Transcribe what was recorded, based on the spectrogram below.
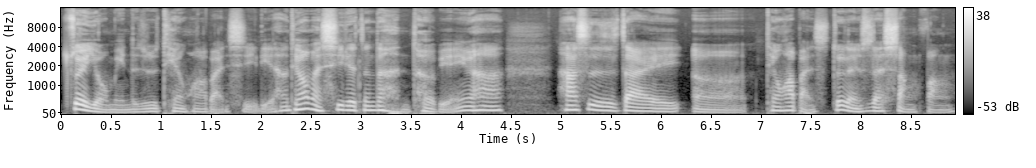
最有名的就是天花板系列。它天花板系列真的很特别，因为它它是在呃天花板，就等于是在上方。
